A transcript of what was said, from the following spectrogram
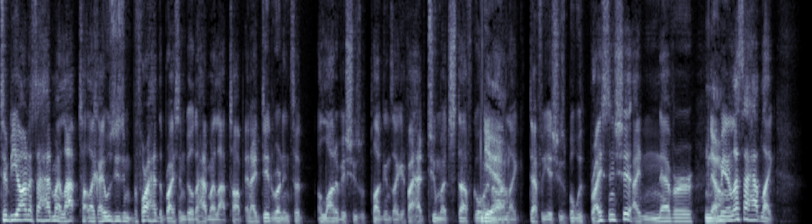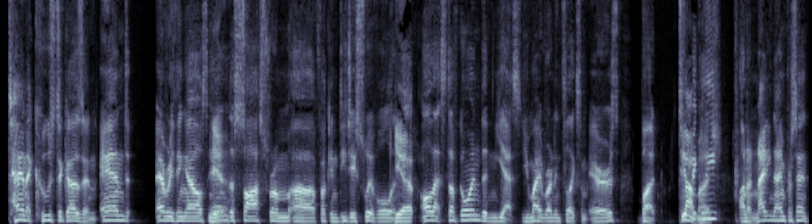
To be honest, I had my laptop. Like I was using before I had the Bryson build, I had my laptop, and I did run into a lot of issues with plugins. Like if I had too much stuff going Yeah. on, like definitely issues. But with Bryson shit, I never. No. I mean, unless I have like ten Acusticas and and everything else, Yeah. and the sauce from uh fucking DJ Swivel and Yep. all that stuff going, then yes, you might run into like some errors. But Not typically, on a ninety nine percent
